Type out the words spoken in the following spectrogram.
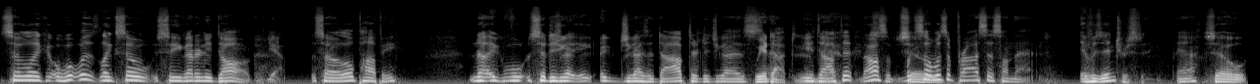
So like, what was like? So so you got a new dog. yeah. So a little puppy. No, like, so did you guys uh, did you guys adopt or did you guys We adopted You him, yeah. adopted? Awesome. what's the So- what's the process on that? It was interesting. Yeah. So,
